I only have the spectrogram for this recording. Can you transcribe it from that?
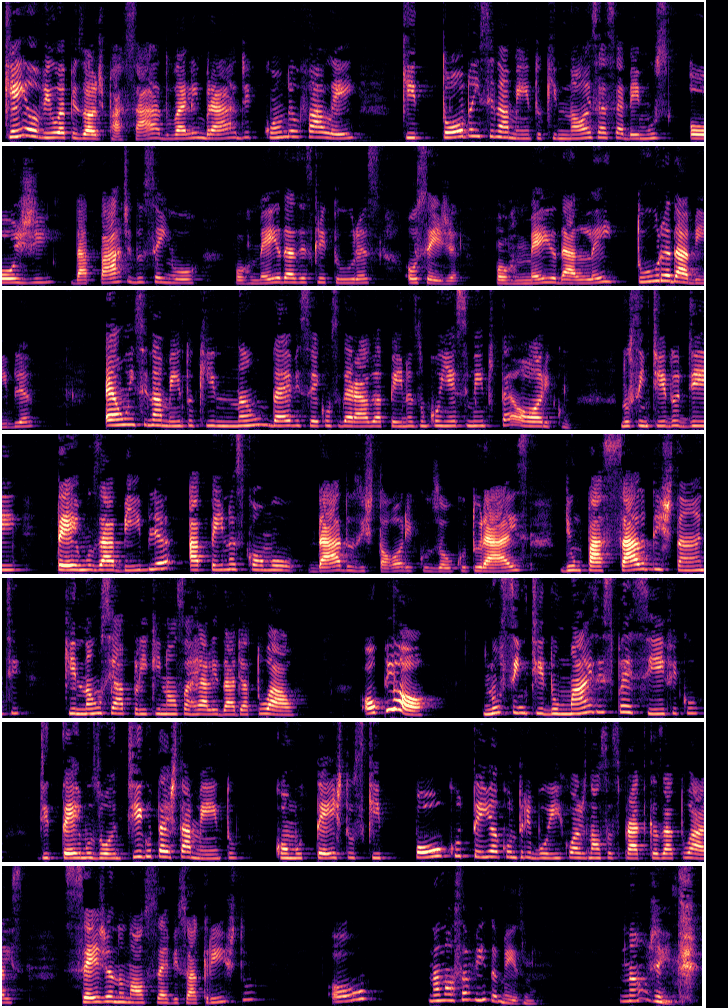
quem ouviu o episódio passado vai lembrar de quando eu falei que todo ensinamento que nós recebemos hoje da parte do Senhor por meio das Escrituras, ou seja, por meio da leitura da Bíblia, é um ensinamento que não deve ser considerado apenas um conhecimento teórico, no sentido de termos a Bíblia apenas como dados históricos ou culturais de um passado distante que não se aplica em nossa realidade atual. Ou pior, no sentido mais específico de termos o Antigo Testamento como textos que pouco têm a contribuir com as nossas práticas atuais, seja no nosso serviço a Cristo ou na nossa vida mesmo. Não, gente.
